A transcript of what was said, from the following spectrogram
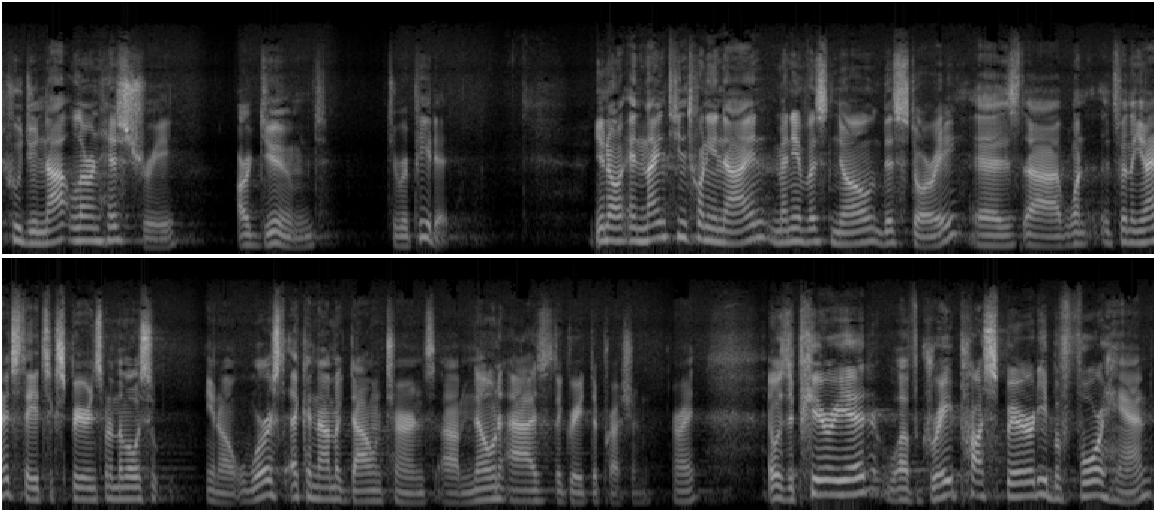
who do not learn history are doomed to repeat it. You know, in 1929, many of us know this story. Is uh, when, it's when the United States experienced one of the most, you know, worst economic downturns, um, known as the Great Depression. Right? It was a period of great prosperity beforehand.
